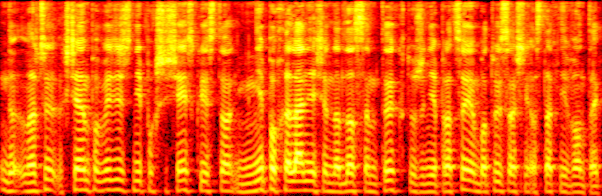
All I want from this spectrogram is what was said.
no, znaczy chciałem powiedzieć, że nie po chrześcijańsku jest to niepochylanie się nad losem tych, którzy nie pracują, bo tu jest właśnie ostatni wątek.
